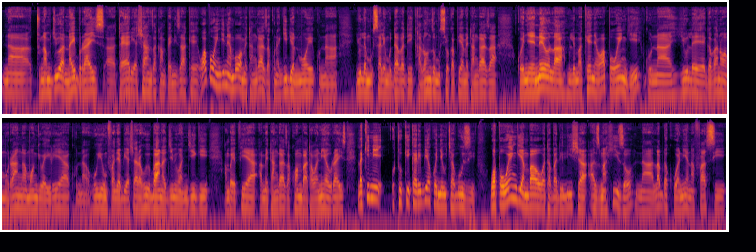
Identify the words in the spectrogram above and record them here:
na tunamjua naibu rais uh, tayari ashaanza kampeni zake. Wapo wengine ambao wametangaza, kuna Gideon Moi, kuna yule Musalia Mudavadi, Kalonzo Musyoka pia ametangaza. Kwenye eneo la Mlima Kenya wapo wengi, kuna yule gavana wa Murang'a Mwangi wa Iria, kuna huyu mfanyabiashara huyu bana Jimmy Wanjigi ambaye pia ametangaza kwamba atawania urais, lakini tukikaribia kwenye uchaguzi, wapo wengi ambao watabadilisha azma hizo na labda kuwania nafasi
